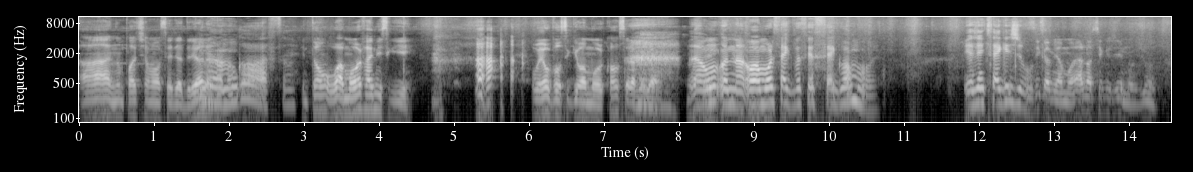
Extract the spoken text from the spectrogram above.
Ah, não pode chamar você de Adriana? Não, não gosto. Então o amor vai me seguir. Ou eu vou seguir o amor? Qual será melhor? Não, não, não, o amor segue você, segue o amor. E a gente segue junto. Siga minha amor. Ah, nós seguimos juntos.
